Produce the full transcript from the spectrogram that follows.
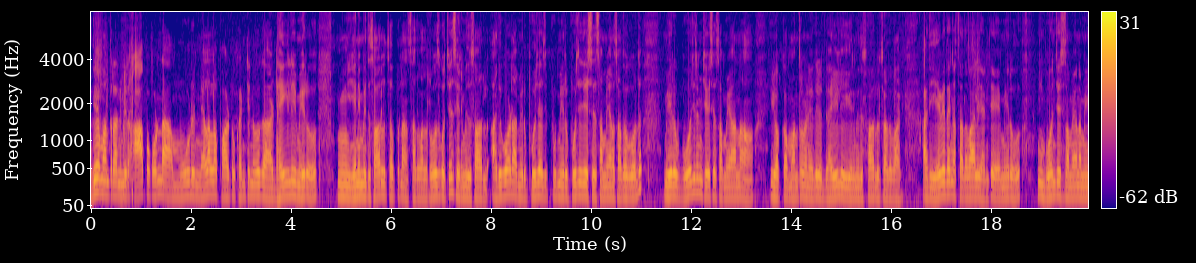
ఇదే మంత్రాన్ని మీరు ఆపకుండా మూడు నెలల పాటు కంటిన్యూగా డైలీ మీరు ఎనిమిది సార్లు చొప్పున చదవాలి. రోజుకు వచ్చేసి ఎనిమిది సార్లు. అది కూడా మీరు పూజ మీరు పూజ చేసే సమయాన్ని చదవకూడదు. మీరు భోజనం చేసే సమయాన ఈ యొక్క మంత్రం అనేది డైలీ ఎనిమిది సార్లు చదవాలి. అది ఏ విధంగా చదవాలి అంటే మీరు భోంచేసే సమయాన మీ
